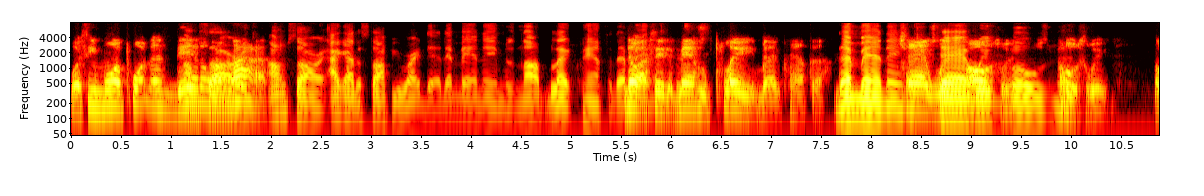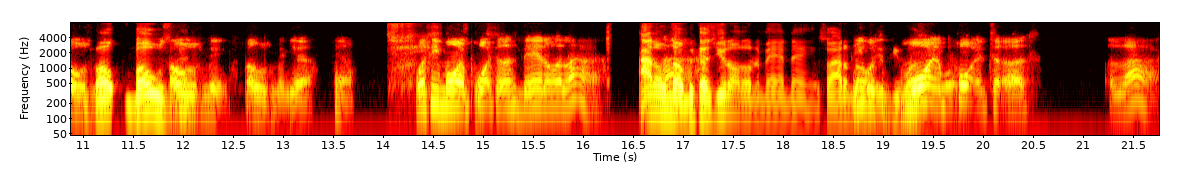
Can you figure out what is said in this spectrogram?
Was he more important than dead I'm or sorry. alive? I'm sorry. I got to stop you right there. That man name is not Black Panther. That no, I say the man is- who played Black Panther. That man name Chadwick is Chadwick Boseman. Boseman. Boseman. Bo- Boseman. Boseman. Boseman, yeah. Him. Was he more important to us dead or alive? I don't know because you don't know the man name, so I don't He know was if he was more important to us alive.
